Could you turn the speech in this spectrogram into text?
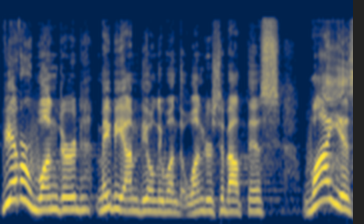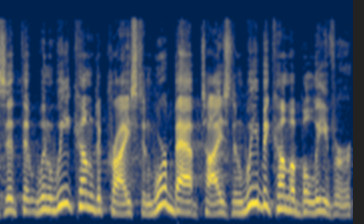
Have you ever wondered, maybe I'm the only one that wonders about this, why is it that when we come to Christ and we're baptized and we become a believer,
